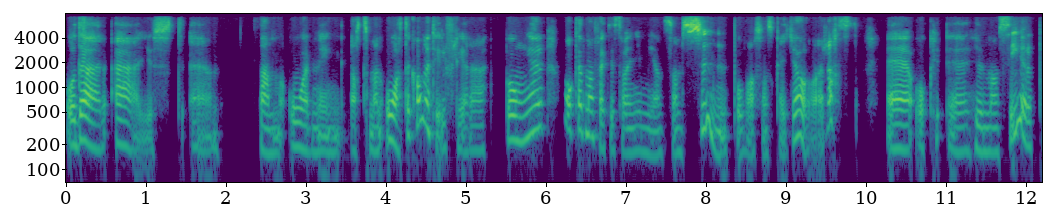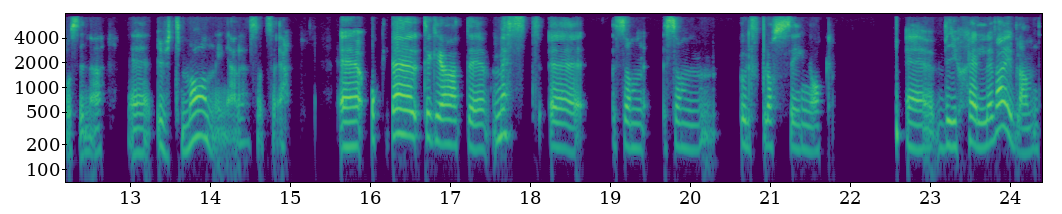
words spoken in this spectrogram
Och där är just ehm, samordning att man återkommer till flera gånger och att man faktiskt har en gemensam syn på vad som ska göras eh, och eh, hur man ser på sina eh, utmaningar så att säga. Eh, och där tycker jag att det mest eh, som, som Ulf Blossing och vi själva ibland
